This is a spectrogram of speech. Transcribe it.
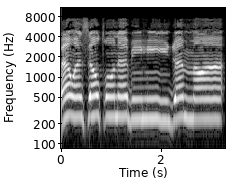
فَوَسَطْنَ بِهِ جَمْعًا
